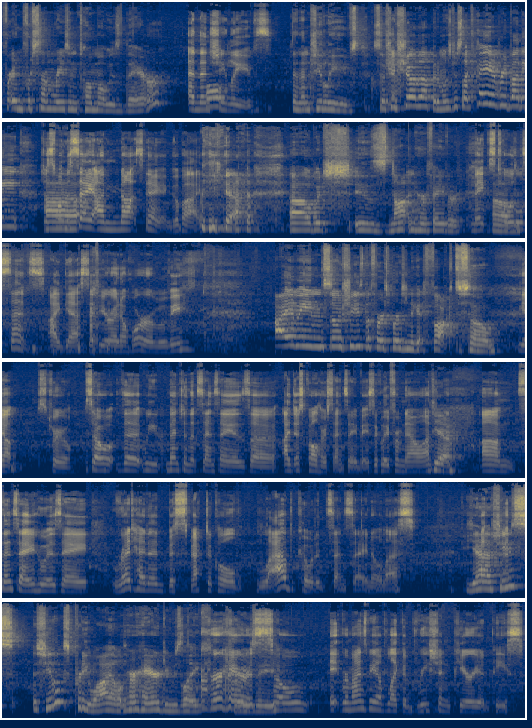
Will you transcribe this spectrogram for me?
For, and for some reason, Tomo is there. And then she Oh. leaves. And then she leaves. So she Yeah. showed up and was just like, "Hey, everybody!" Just wanted Uh, to say I'm not staying. Goodbye. yeah, uh, which is not in her favor. Makes Um, total sense, I guess, if you're in a horror movie. I mean, so she's the first person to get fucked. So Yep, it's true. So the we mentioned that Sensei is uh, I just call her Sensei basically from now on. yeah, um, sensei, who is a redheaded, bespectacled, lab coated sensei, no less. yeah, she's she looks pretty wild. Her hairdo's like Her hair crazy. is so. It reminds me of like a Grecian period piece.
